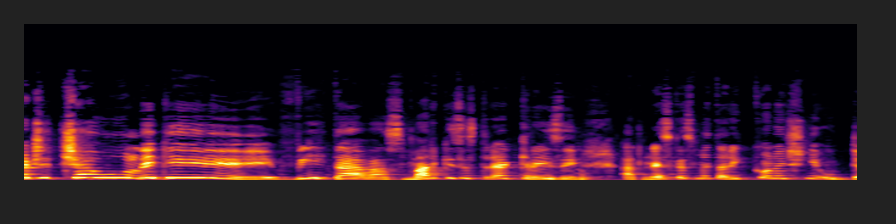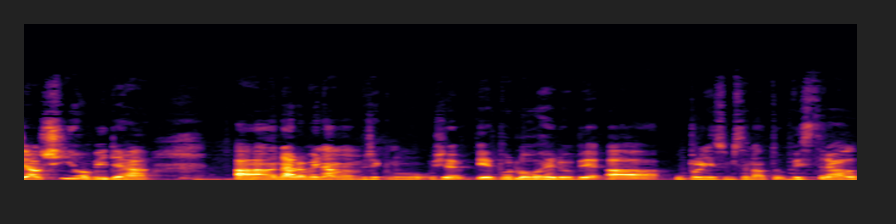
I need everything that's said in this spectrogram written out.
Takže čau lidi, vítá vás Marky sestra Crazy a dneska jsme tady konečně u dalšího videa a na rovinám vám řeknu, že je po dlouhé době a úplně jsem se na to vysral,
